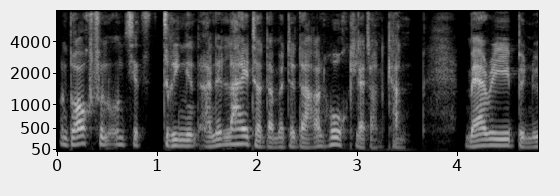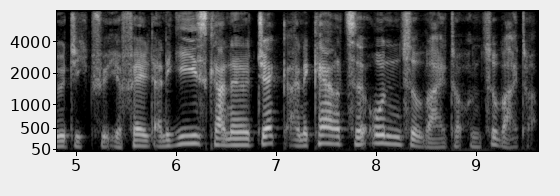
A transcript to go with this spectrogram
und braucht von uns jetzt dringend eine Leiter, damit er daran hochklettern kann. Mary benötigt für ihr Feld eine Gießkanne, Jack eine Kerze und so weiter und so weiter.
